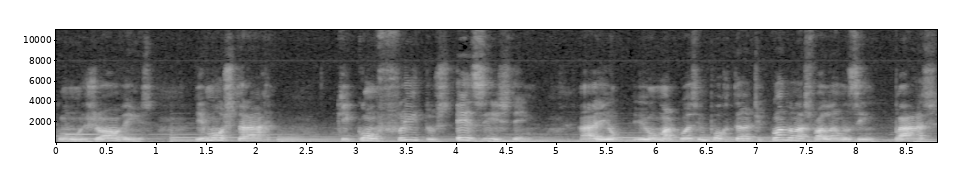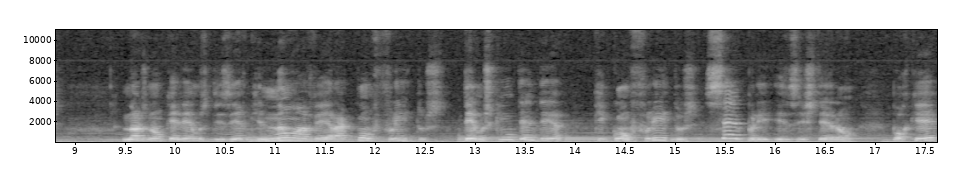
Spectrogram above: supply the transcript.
com os jovens e mostrar que conflitos existem. Ah, e, e uma coisa importante: quando nós falamos em paz, nós não queremos dizer que não haverá conflitos. Temos que entender que conflitos sempre existirão porque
